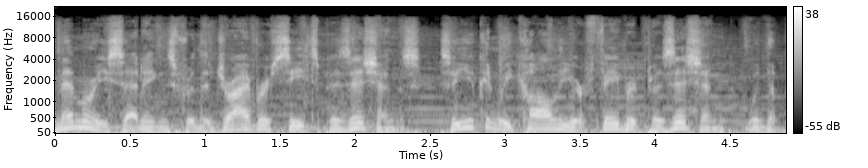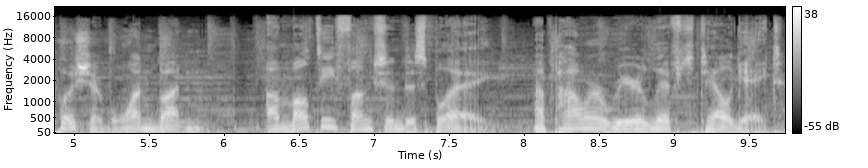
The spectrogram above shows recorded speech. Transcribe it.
Memory settings for the driver's seat's positions so you can recall your favorite position with the push of one button. A multi-function display, a power rear lift tailgate,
